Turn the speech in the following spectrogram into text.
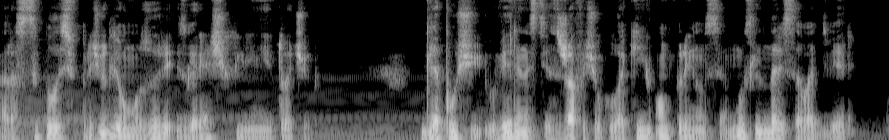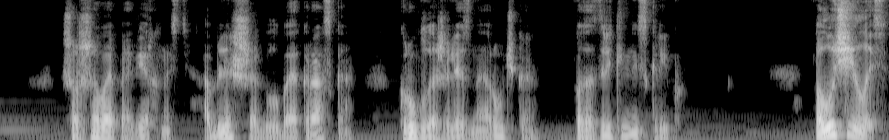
рассыпалась в причудливом узоре из горящих линий и точек. Для пущей уверенности, сжав еще кулаки, он принялся мысленно рисовать дверь. Шершавая поверхность, облезшая голубая краска, круглая железная ручка, подозрительный скрип. «Получилось!»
